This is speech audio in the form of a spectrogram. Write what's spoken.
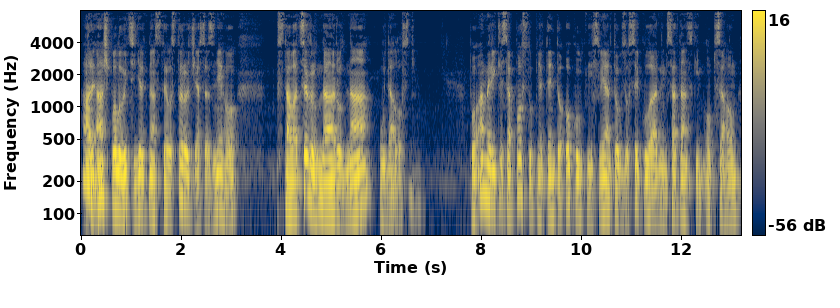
ale až v polovici 19. storočia sa z neho stala celonárodná udalosť. Po Amerike sa postupne tento okultný sviatok so sekulárnym satanským obsahom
